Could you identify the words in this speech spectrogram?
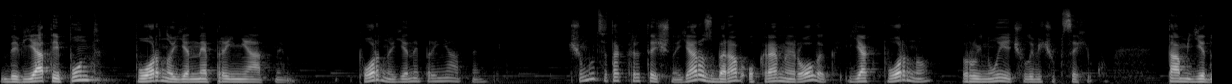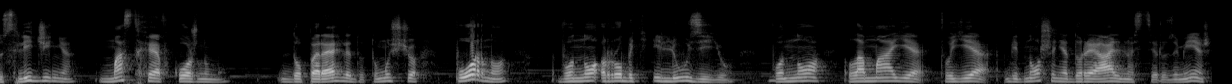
Дев'ятий пункт порно є неприйнятним. Порно є неприйнятним. Чому це так критично? Я розбирав окремий ролик, як порно руйнує чоловічу психіку. Там є дослідження, must have кожному до перегляду, тому що порно воно робить ілюзію, воно ламає твоє відношення до реальності, розумієш?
